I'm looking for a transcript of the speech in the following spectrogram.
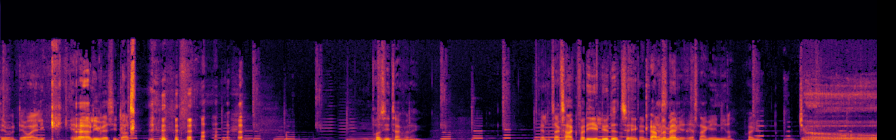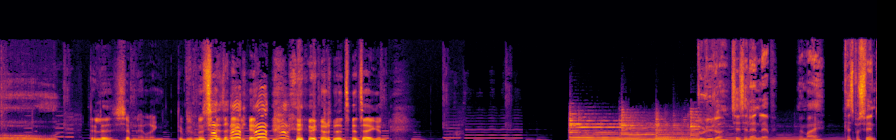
det, det var jeg lige, jeg var lige ved at sige dot. Prøv at sige tak for det. Eller tak, tak for, fordi I lyttede til den, Gamle jeg Mænd. Snakkede, jeg snakkede ind i dig. Prøv igen. Joe! Det lød simpelthen ringe. Det bliver du nødt til at tage igen. det bliver du nødt til at tage igen. Du lytter til Talentlab med mig, Kasper Svendt.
